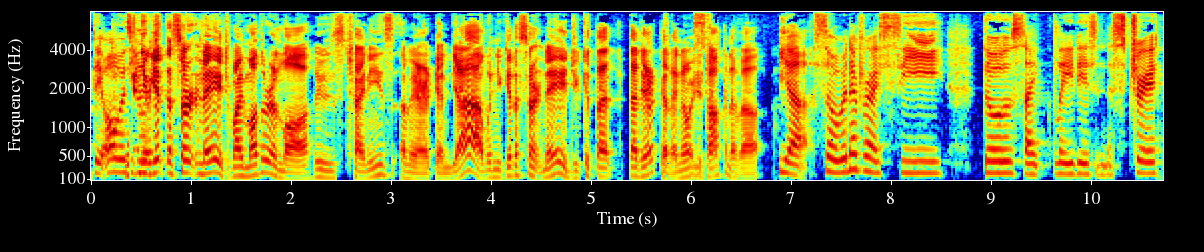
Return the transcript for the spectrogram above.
They always When you get a certain age, my mother in law, who's Chinese American, yeah, when you get a certain age, you get that that haircut. I know what you're talking about. Yeah. So whenever I see those like ladies in the street,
